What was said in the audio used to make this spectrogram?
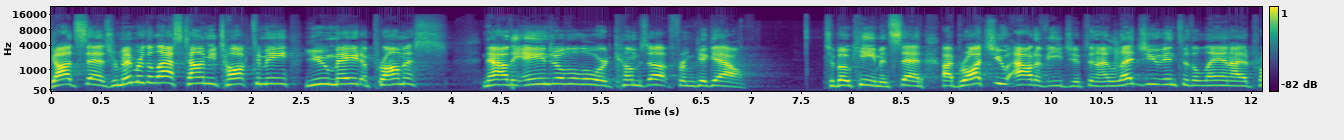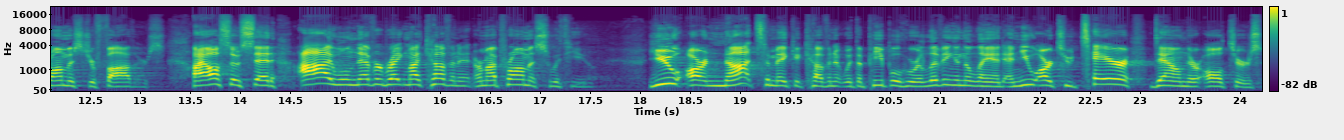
God says, Remember the last time you talked to me? You made a promise. Now the angel of the Lord comes up from Gilgal to Bochim and said, I brought you out of Egypt and I led you into the land I had promised your fathers. I also said, I will never break my covenant or my promise with you. You are not to make a covenant with the people who are living in the land, and you are to tear down their altars,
